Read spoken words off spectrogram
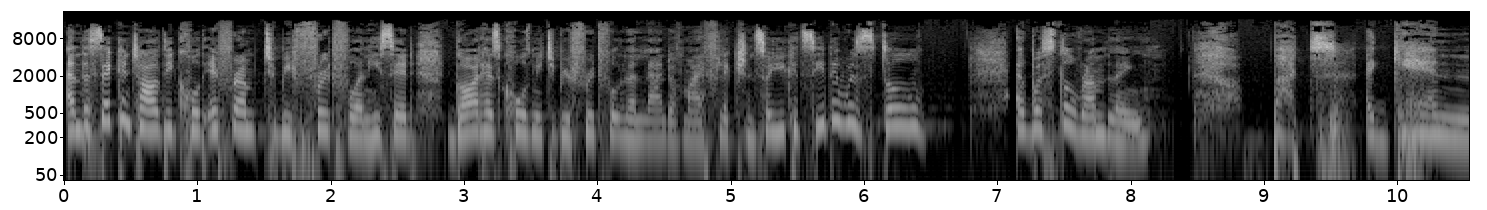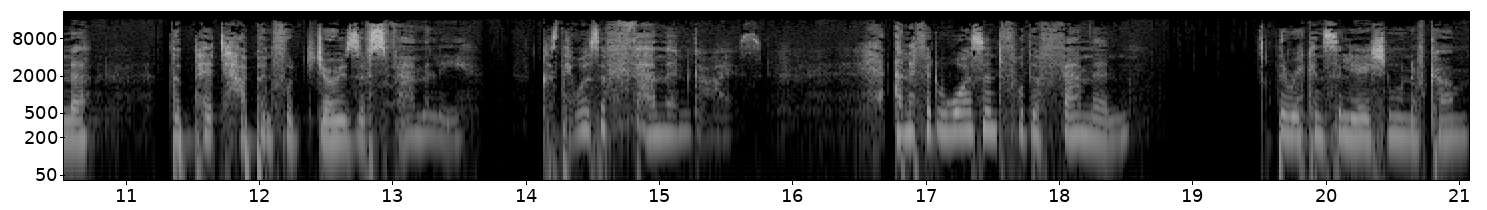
And the second child he called Ephraim to be fruitful, and he said, "God has caused me to be fruitful in the land of my affliction." So you could see there was still, it was still rumbling. But again, the pit happened for Joseph's family because there was a famine, guys. And if it wasn't for the famine, the reconciliation wouldn't have come.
